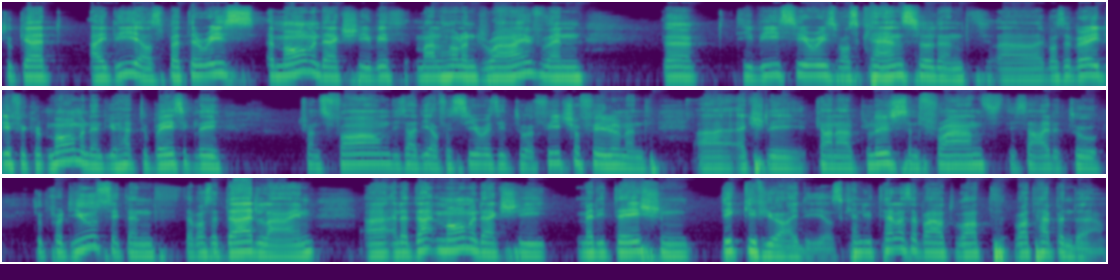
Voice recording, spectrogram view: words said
to get ideas, but there is a moment actually with Mulholland Drive when the TV series was cancelled and uh, it was a very difficult moment, and you had to basically transform this idea of a series into a feature film. And uh, actually, Canal Plus and France decided to, to produce it, and there was a deadline. Uh, and at that moment, actually, meditation did give you ideas. Can you tell us about what, what happened there?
